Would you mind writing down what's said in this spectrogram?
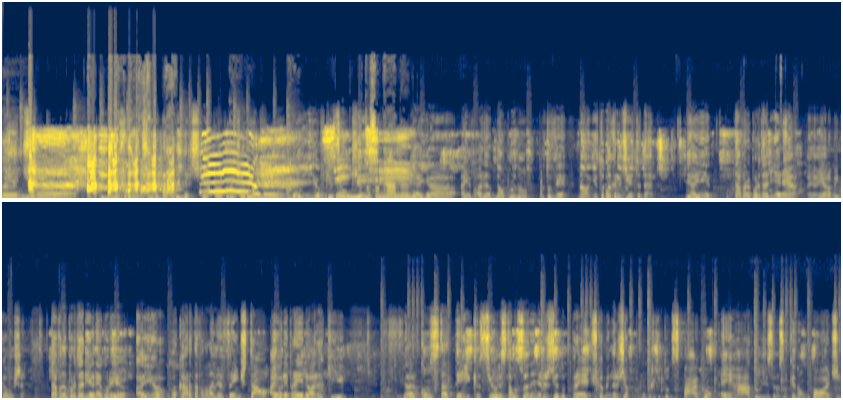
prédio. E não, não tinha ligado a energia, a própria energia dele. E aí eu fiquei assim, o quê? Eu tô chocada. E aí a, aí a- Não, Bruno, pra tu ver. Não, e tu não acredita, tá? E aí, tava na portaria, né? E ela bem gaúcha. Tava na portaria, né, guria? Aí o, o cara tava lá na minha frente e tal. Aí eu olhei pra ele, olha aqui. Constatei que o senhor está usando a energia do prédio, que é uma energia pública que todos pagam. É errado isso, não sei o que, não pode.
